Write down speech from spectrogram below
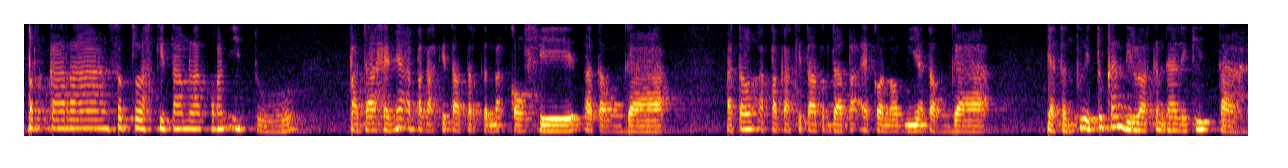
perkara setelah kita melakukan itu pada akhirnya apakah kita terkena COVID atau enggak atau apakah kita terdapat ekonomi atau enggak? Ya tentu itu kan di luar kendali kita.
